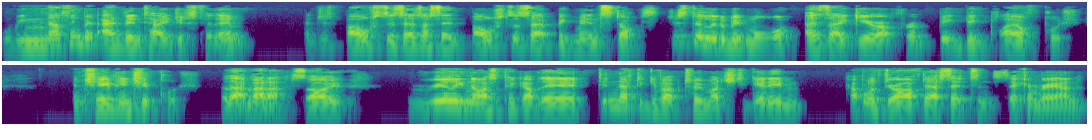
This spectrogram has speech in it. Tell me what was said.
will be nothing but advantageous for them. And just bolsters, as I said, bolsters that big man stocks just a little bit more as they gear up for a big, big playoff push and championship push for that matter. So really nice pickup there. Didn't have to give up too much to get him. A couple of draft assets in the second round.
